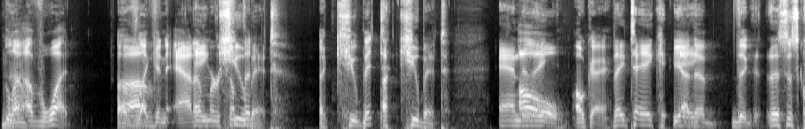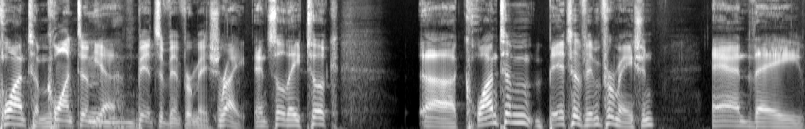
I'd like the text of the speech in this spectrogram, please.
Le- Of what? Of, like an atom or something? A qubit. A cubit? A qubit. And oh, they, okay. they take yeah, a- the the this is quantum quantum yeah bits of information. right and so they took a quantum bit of information and they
